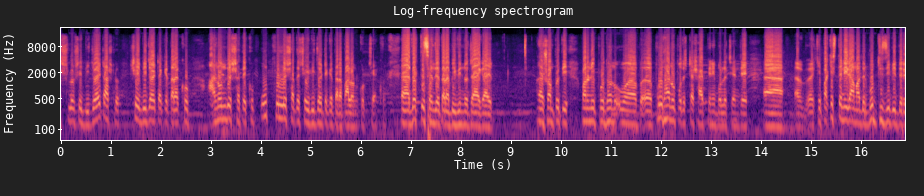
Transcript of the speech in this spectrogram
আসলো, সেই বিজয়টা আসলো, সেই বিজয়টাকে তারা খুব আনন্দের সাথে, খুব উৎফুল্লের সাথে সেই বিজয়টাকে তারা পালন করছে এখন। দেখতেছেন যে তারা বিভিন্ন জায়গায় সম্প্রতি মাননীয় প্রধান প্রধান উপদেষ্টা সাহেব তিনি বলেছেন যে কি পাকিস্তানিরা আমাদের বুদ্ধিজীবীদের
